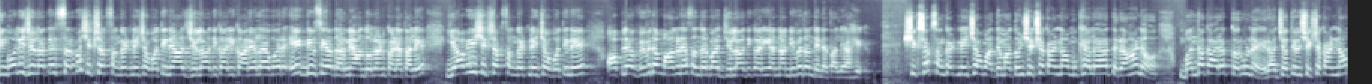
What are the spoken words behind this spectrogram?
हिंगोली जिल्ह्यातील सर्व शिक्षक संघटनेच्या वतीने आज जिल्हाधिकारी कार्यालयावर एक दिवसीय धरणे आंदोलन करण्यात आले. यावेळी शिक्षक संघटनेच्या वतीने आपल्या विविध मागण्यासंदर्भात जिल्हाधिकारी यांना निवेदन देण्यात आले आहे. शिक्षक संघटनेच्या माध्यमातून शिक्षकांना मुख्यालयात राहणं बंधकारक करू नये. राज्यातील शिक्षकांना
